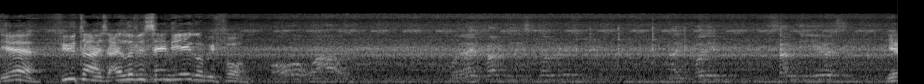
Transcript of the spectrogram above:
Yeah, few times. I lived in San Diego before. Oh, wow. When I come to this country, like 20 something years, Yeah,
